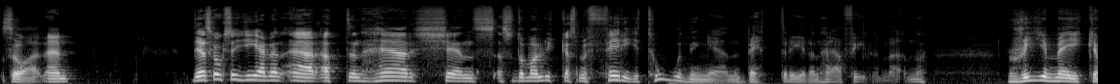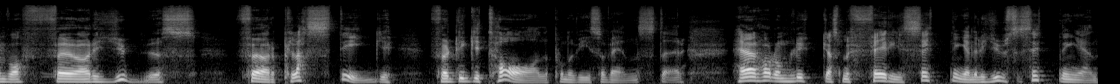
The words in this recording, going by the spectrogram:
Så, men det jag ska också ge den är att den här känns, alltså de har lyckats med färgtoningen bättre i den här filmen. Remaken var för ljus, för plastig, för digital på något vis och vänster. Här har de lyckats med färgsättningen eller ljussättningen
